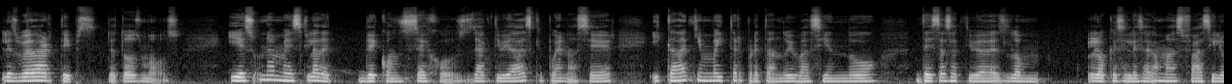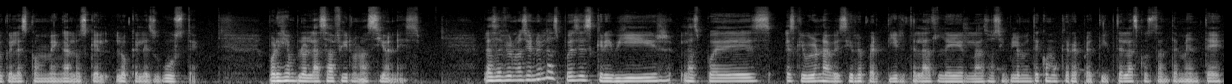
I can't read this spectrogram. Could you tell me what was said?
les voy a dar tips, de todos modos. Y es una mezcla de, consejos, de actividades que pueden hacer y cada quien va interpretando y va haciendo de estas actividades lo, lo que se les haga más fácil, lo que les convenga, los que, lo que les guste. Por ejemplo, las afirmaciones. Las afirmaciones las puedes escribir, las puedes escribir una vez y repetírtelas, leerlas o simplemente como que repetírtelas constantemente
